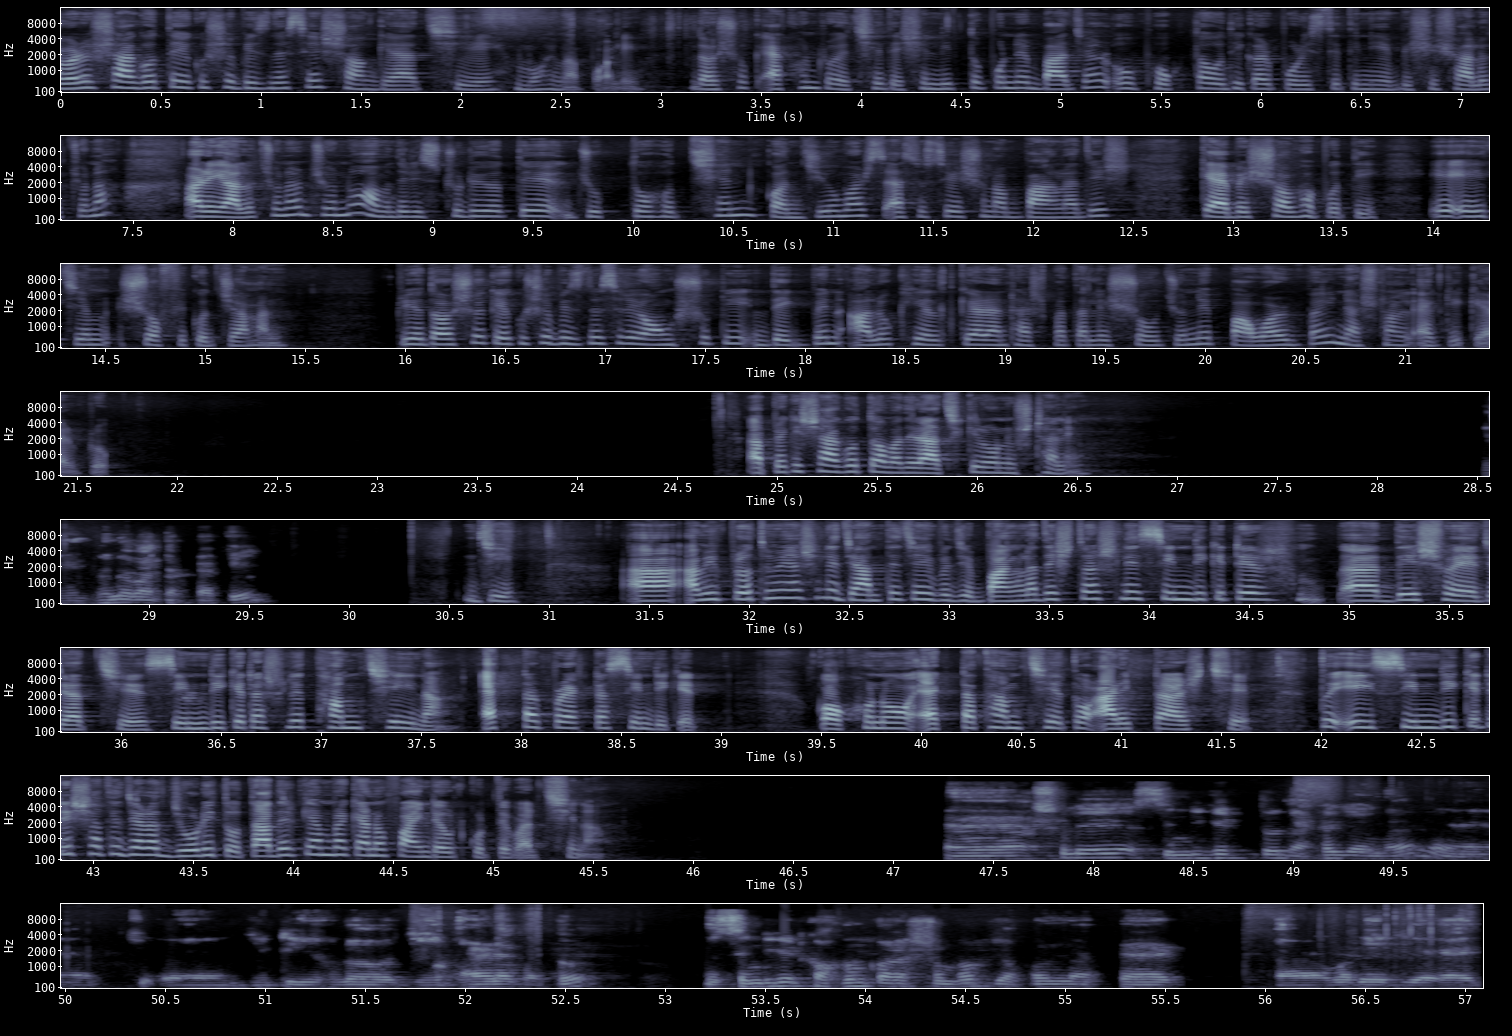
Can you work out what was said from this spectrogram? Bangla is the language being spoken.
আবারও স্বাগত একুশে বিজনেসের সঙ্গে আছি মহিমা পলি। দর্শক, এখন রয়েছে দেশের নিত্যপণ্যের বাজার ও ভোক্তা অধিকার পরিস্থিতি নিয়ে বিশেষ আলোচনা। আর এই আলোচনার জন্য আমাদের স্টুডিওতে যুক্ত হচ্ছেন কনজিউমার্স অ্যাসোসিয়েশন অব বাংলাদেশ ক্যাবের সভাপতি এ এইচ এম শফিকুজ্জামান। প্রিয় দর্শক, একুশে বিজনেসের এই অংশটি দেখবেন আলোক হেলথ কেয়ার অ্যান্ড হাসপাতালের সৌজন্যে powered by national agri care group আপনাকে স্বাগত আমাদের আজকের অনুষ্ঠানে। ধন্যবাদ আপনাকে। জি। আমি প্রথমে আসলে জানতে চাইব যে বাংলাদেশ তো আসলে সিন্ডিকেটের দেশ হয়ে যাচ্ছে। সিন্ডিকেট আসলে থামছেই না। একটার পর একটা সিন্ডিকেট। কখনো একটা থামছে, তো আরেকটা আসছে। তো এই সিন্ডিকেটের সাথে যারা জড়িত, তাদেরকে আমরা কেন ফাইন্ড আউট করতে পারছি না? আসলে সিন্ডিকেট তো দেখা যায় না। যেটি হলো যে ধারণাগত সিন্ডিকেট কখন করা সম্ভব? যখন আপনার আমাদের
